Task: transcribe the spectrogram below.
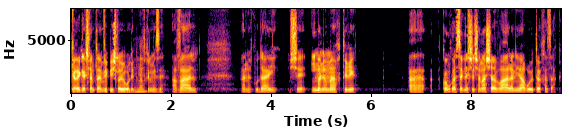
כרגע יש להם את ה-MVP של היורוליג, נתחיל מזה. אבל, הנקודה היא, שאם אני אומר לך, תראי, קודם כל הסגל של שנה שעברה על הנייר הוא יותר חזק,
